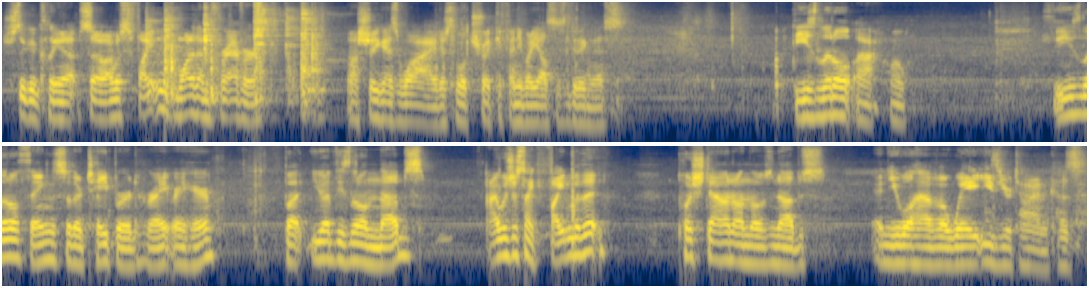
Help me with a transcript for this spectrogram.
just a good cleanup. So I was fighting with one of them forever. I'll show you guys why. Just a little trick if anybody else is doing this. These little, ah, whoa. These little things, so they're tapered, right, right here. But you have these little nubs. I was just like fighting with it. Push down on those nubs and you will have a way easier time because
